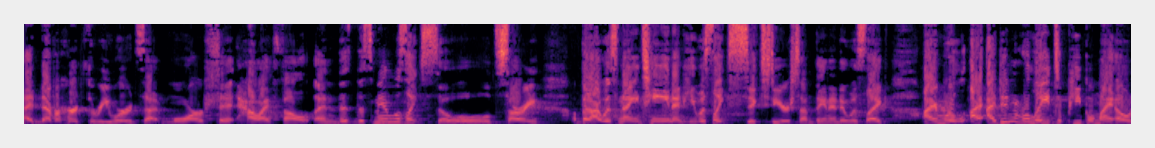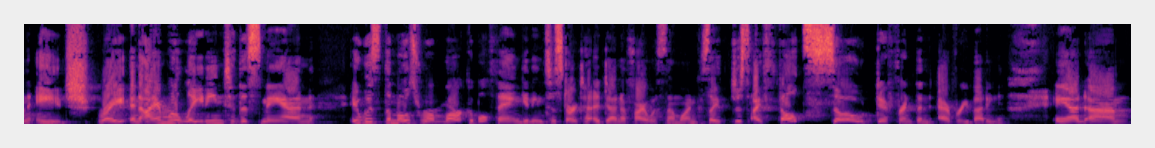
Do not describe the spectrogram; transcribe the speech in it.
I'd never heard three words that more fit how I felt. And th- this man was like so old, sorry, but I was 19 and he was like 60 or something. And it was like, I'm, re- I-, I didn't relate to people my own age, right? And I am relating to this man. It was the most remarkable thing getting to start to identify with someone because I just, I felt so different than everybody. And, um,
